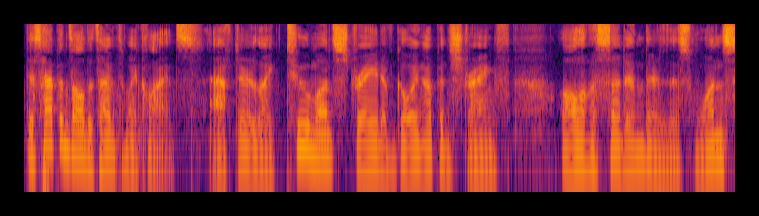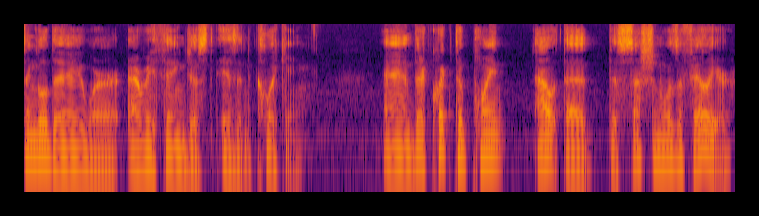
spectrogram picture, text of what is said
This happens all the time to my clients. After like two months straight of going up in strength, all of a sudden there's this one single day where everything just isn't clicking. And they're quick to point out that this session was a failure.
